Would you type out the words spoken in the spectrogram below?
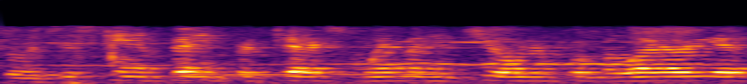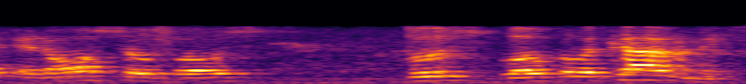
So as this campaign protects women and children from malaria, it also boosts, boosts local economies.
